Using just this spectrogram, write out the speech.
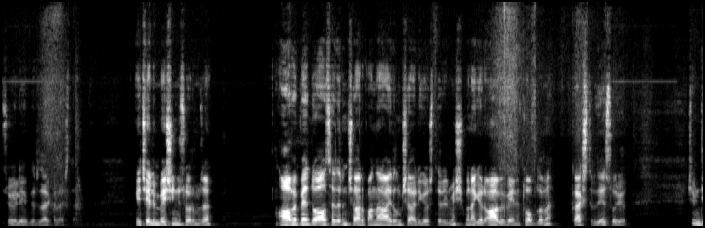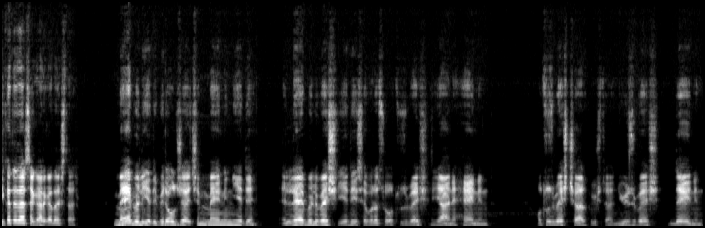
söyleyebiliriz arkadaşlar. Geçelim 5. sorumuza. A ve B doğal sayıların çarpanlara ayrılmış hali gösterilmiş. Buna göre A ve B'nin toplamı kaçtır diye soruyor. Şimdi dikkat edersek arkadaşlar M bölü 7 1 olacağı için M'nin 7. E, L bölü 5 7 ise burası 35. Yani H'nin 35 çarpı 3'ten 105. D'nin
